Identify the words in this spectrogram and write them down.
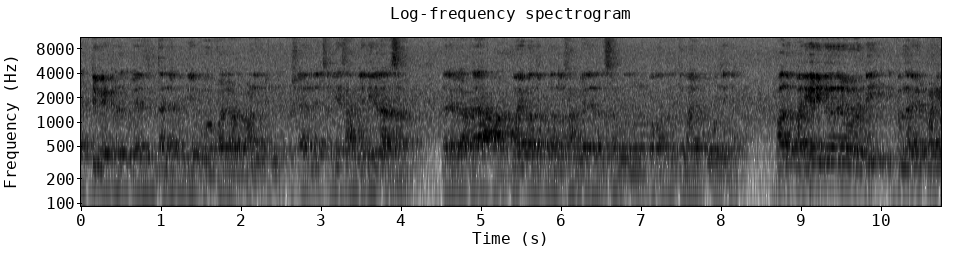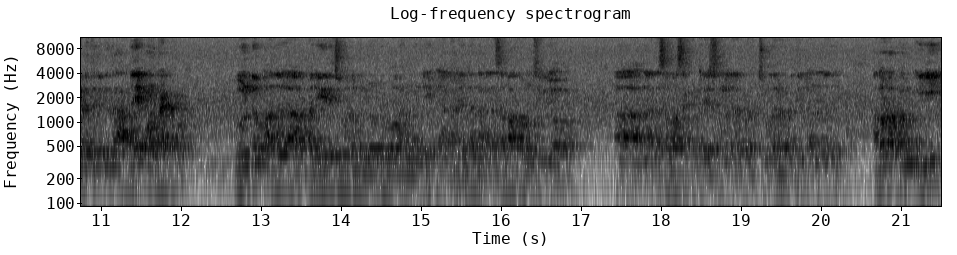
എട്ട് മീറ്റർ ഉയരത്തിൽ തന്നെ പുതിയ പുകപ്പുഴൽ അവിടെ പണിതിട്ടുണ്ട്. പക്ഷേ അതിന്റെ ചെറിയ സാങ്കേതിക തടസ്സം നിലവിൽ അവിടെ ആ വർക്കുമായി ബന്ധപ്പെട്ട എന്തോ സാങ്കേതിക തടസ്സം ഒന്നും പുക കൃത്യമായി പോകുന്നില്ല. അപ്പോൾ അത് പരിഹരിക്കുന്നതിന് വേണ്ടി ഇപ്പം നിലവിൽ പണിയെടുത്തിരിക്കുന്ന അതേ കോൺട്രാക്ടർ വീണ്ടും അത് പരിഹരിച്ചുകൊണ്ട് മുന്നോട്ട് പോകാൻ വേണ്ടി കഴിഞ്ഞ നഗരസഭാ കൗൺസിൽ യോഗം നഗരസഭാ സെക്രട്ടറിയെ ചുമതലപ്പെടുത്തി ചുമതലപ്പെടുത്തിയിട്ടുള്ളത്. അതോടൊപ്പം ഈ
